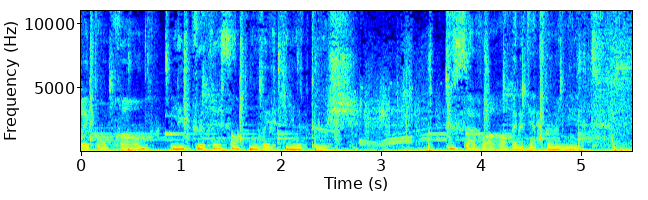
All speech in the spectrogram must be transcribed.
Et comprendre les plus récentes nouvelles qui nous touchent. Tout savoir en 24 minutes.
